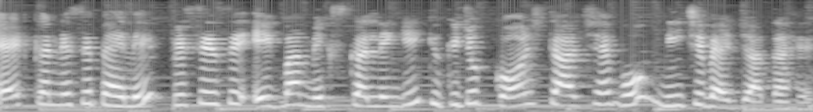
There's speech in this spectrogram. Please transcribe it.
ऐड करने से पहले फिर से इसे एक बार मिक्स कर लेंगे, क्योंकि जो कॉर्न स्टार्च है वो नीचे बैठ जाता है।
